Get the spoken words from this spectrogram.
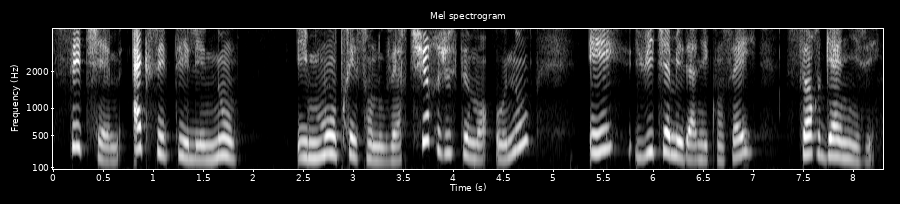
Septième, accepter les noms et montrer son ouverture justement au nom. Et huitième et dernier conseil, s'organiser.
